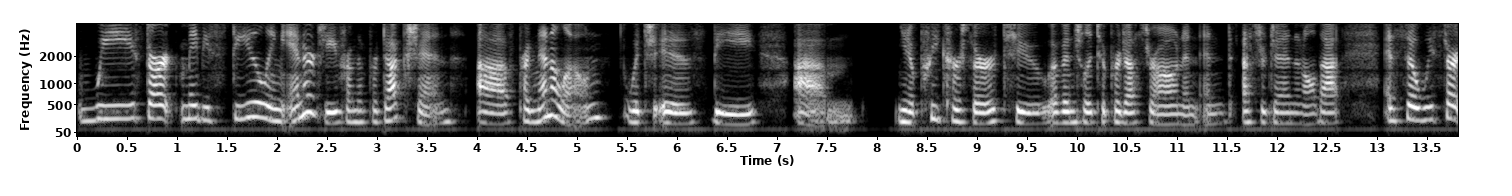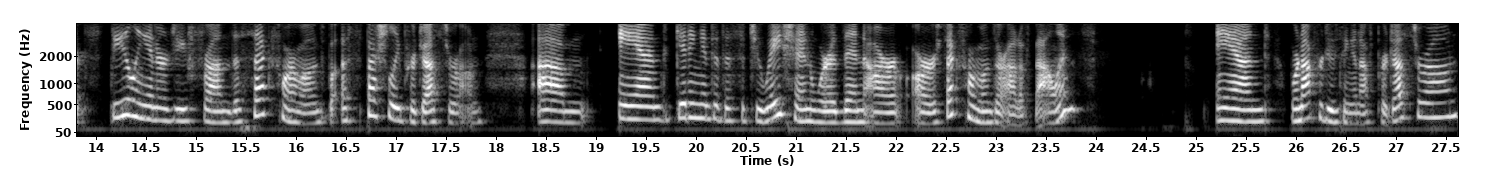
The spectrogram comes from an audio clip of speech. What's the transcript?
we start maybe stealing energy from the production of pregnenolone which is the um, you know, precursor to eventually to progesterone and, and estrogen and all that. And so we start stealing energy from the sex hormones, but especially progesterone. Um, and getting into the situation where then our, our sex hormones are out of balance and we're not producing enough progesterone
